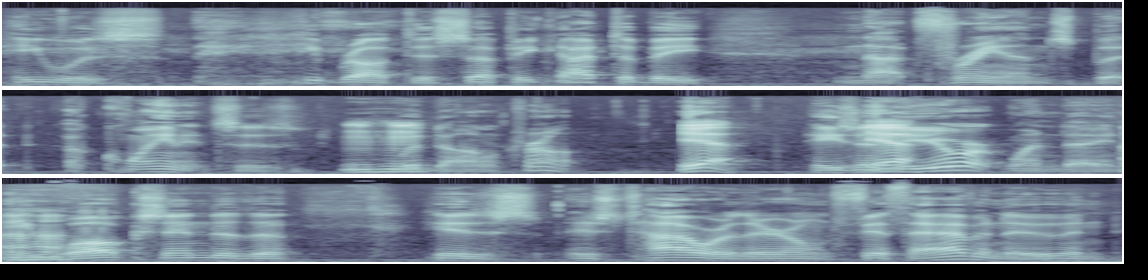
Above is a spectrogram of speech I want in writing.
he was he brought this up. He got to be not friends but acquaintances with Donald Trump. yeah, He's in Mm-hmm. yeah. New York one day and Uh-huh. he walks into the his his tower there on Fifth Avenue and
